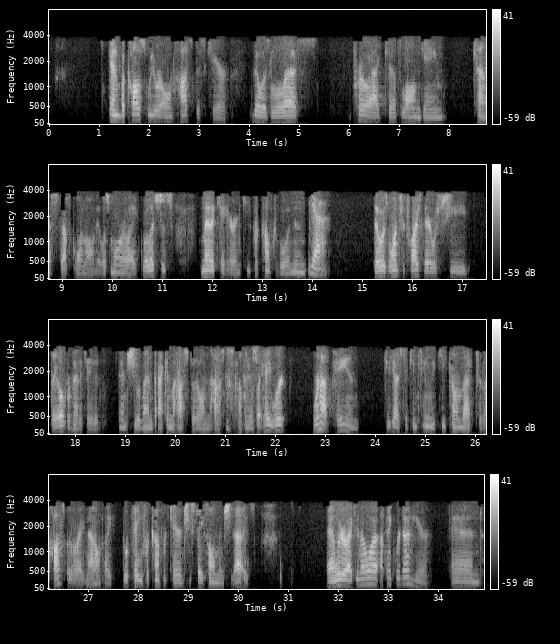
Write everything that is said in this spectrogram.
And because we were on hospice care, there was less proactive, long game kind of stuff going on. It was more like, well, let's just medicate her and keep her comfortable, and then yeah, there was once or twice there where she they over medicated and she would land back in the hospital and the hospice oh, company was like, Hey, we're we're not paying for you guys to continue to keep coming back to the hospital right now. Like we're paying for comfort care and she stays home and she dies. And we were like, you know what, I think we're done here and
